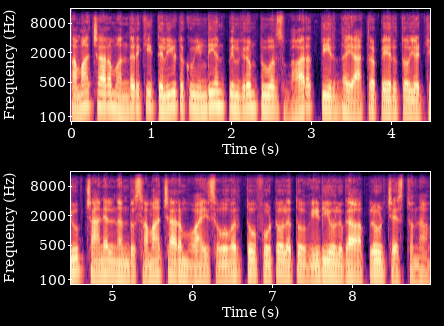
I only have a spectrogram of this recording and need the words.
సమాచారం అందరికీ తెలియుటకు Indian pilgrim tours Bharat Teerthayatra పేరుతో యూట్యూబ్ ఛానల్ నందు సమాచారం వాయిస్ ఓవర్తో ఫోటోలతో వీడియోలుగా అప్లోడ్ చేస్తున్నాం.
